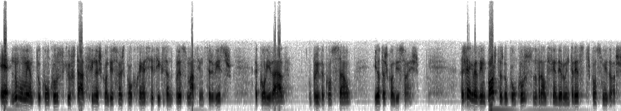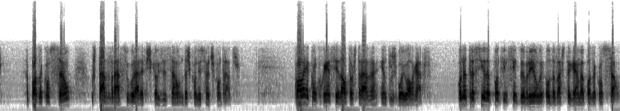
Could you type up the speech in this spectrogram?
É no momento do concurso que o Estado define as condições de concorrência, fixando o preço máximo de serviços, a qualidade, o período da concessão e outras condições. As regras impostas no concurso deverão defender o interesse dos consumidores. Após a concessão, o Estado deverá assegurar a fiscalização das condições dos contratos. Qual é a concorrência da autoestrada entre Lisboa e o Algarve? Ou na travessia da Ponte 25 de Abril ou da Vasta Gama após a concessão?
